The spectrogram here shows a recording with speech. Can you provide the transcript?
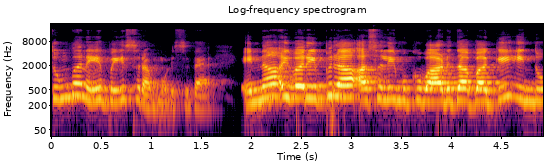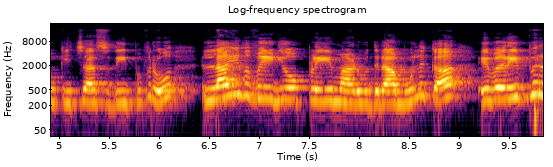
ತುಂಬಾನೇ ಬೇಸರ ಮೂಡಿಸಿದೆ. ಇನ್ನ ಇವರಿಬ್ಬರ ಅಸಲಿ ಮುಖವಾಡದ ಬಗ್ಗೆ ಇಂದು ಕಿಚ್ಚ ಸುದೀಪ್ ಅವರು ಲೈವ್ ವಿಡಿಯೋ ಪ್ಲೇ ಮಾಡುವುದರ ಮೂಲಕ ಇವರಿಬ್ಬರ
